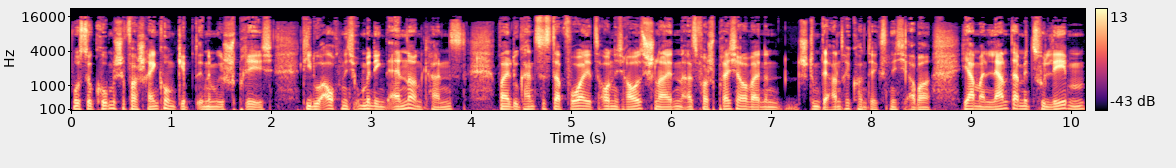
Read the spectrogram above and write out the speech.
wo es so komische Verschränkungen gibt in einem Gespräch, die du auch nicht unbedingt ändern kannst, weil du kannst es davor jetzt auch nicht rausschneiden als Versprecher, weil dann stimmt der andere Kontext nicht. Aber ja, man lernt damit zu leben.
